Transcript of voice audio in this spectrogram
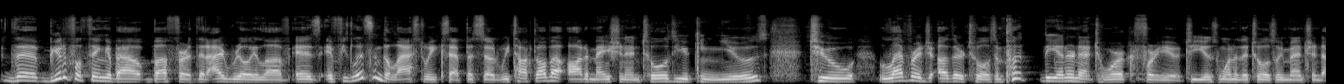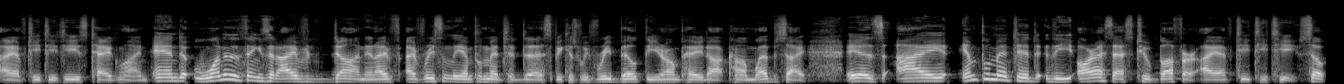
the beautiful thing about Buffer that I really love is if you listen to last week's episode, we talked all about automation and tools you can use to leverage other other tools and put the internet to work for you to use one of the tools we mentioned, IFTTT's tagline. And one of the things that I've done, and I've, I've recently implemented this because we've rebuilt the yourownpay.com website, is I implemented the RSS to buffer IFTTT. So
